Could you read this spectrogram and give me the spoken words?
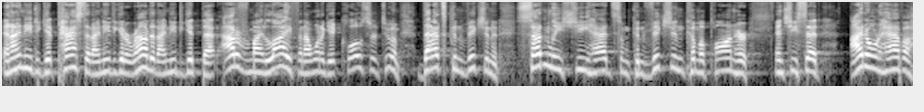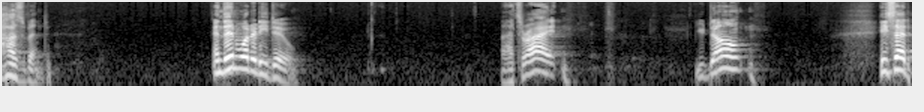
and I need to get past it. I need to get around it. I need to get that out of my life, and I want to get closer to Him. That's conviction. And suddenly she had some conviction come upon her, and she said, I don't have a husband. And then what did he do? That's right. You don't. He said,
